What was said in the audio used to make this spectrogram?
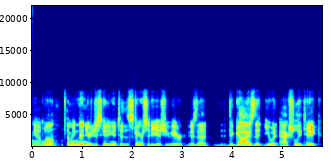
Yeah, well, I mean, then you're just getting into the scarcity issue here is that the guys that you would actually take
